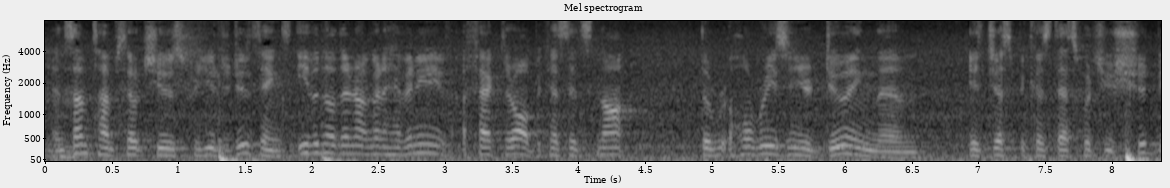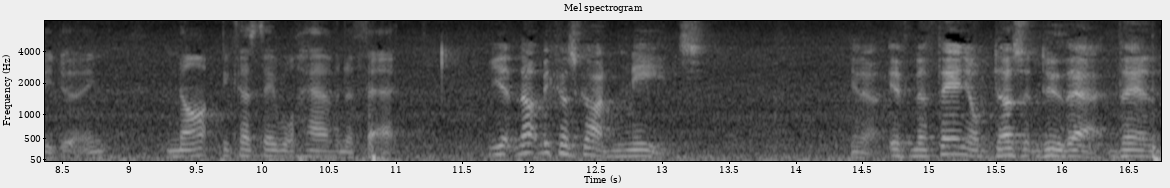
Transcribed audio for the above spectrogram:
And mm-hmm. sometimes he'll choose for you to do things even though they're not going to have any effect at all because it's not the whole reason you're doing them is just because that's what you should be doing, not because they will have an effect. Yeah, not because God needs. You know, if Nathaniel doesn't do that, then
